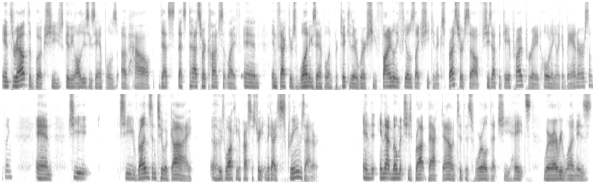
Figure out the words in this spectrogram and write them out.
And throughout the book, she's giving all these examples of how that's that's that's her constant life. And in fact, there's one example in particular where she finally feels like she can express herself. She's at the gay pride parade holding like a banner or something, and she she runs into a guy uh, who's walking across the street, and the guy screams at her. And in that moment, she's brought back down to this world that she hates, where everyone is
